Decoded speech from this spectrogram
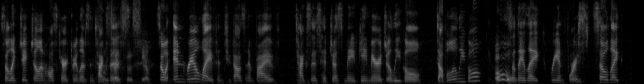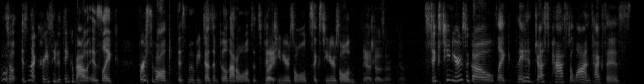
so like Jake Gyllenhaal's character lives in Texas. From Texas, yeah. So in real life in 2005, Texas had just made gay marriage illegal, double illegal. Oh, So they like reinforced. So like Huh. so isn't that crazy to think about is like first of all, this movie doesn't feel that old. It's 15 Right. years old, 16 years old. yeah, it doesn't. Yeah. 16 years ago, like they had just passed a law in Texas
